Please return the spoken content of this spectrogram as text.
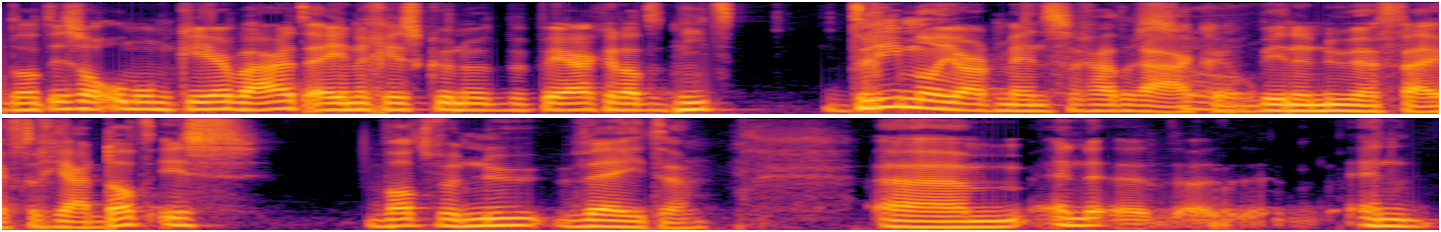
dat is al onomkeerbaar. Het enige is kunnen we het beperken dat het niet 3 miljard mensen gaat raken Zo. binnen nu en 50 jaar. Dat is wat we nu weten. Um, en, uh, en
